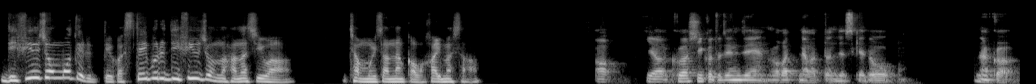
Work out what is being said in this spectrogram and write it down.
diffusion model っていうか、 Stable Diffusion の話は、ちゃんもりさんなんかわかりました？あ、いや、詳しいこと全然分かってなかったんですけど、なんか、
